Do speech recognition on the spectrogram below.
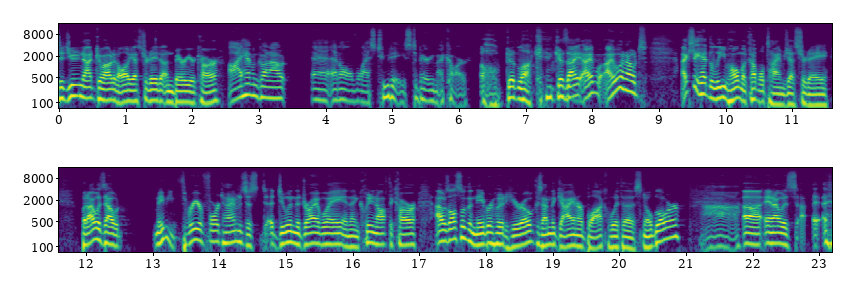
Did you not go out at all yesterday to unbury your car? I haven't gone out at all the last two days to bury my car. Oh, good luck. Because I, I I went out. I actually had to leave home a couple times yesterday, but I was out maybe three or four times just uh, doing the driveway and then cleaning off the car. I was also the neighborhood hero because I'm the guy in our block with a snowblower. Ah. Uh, and I was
